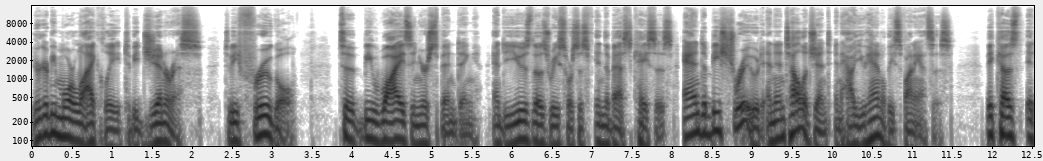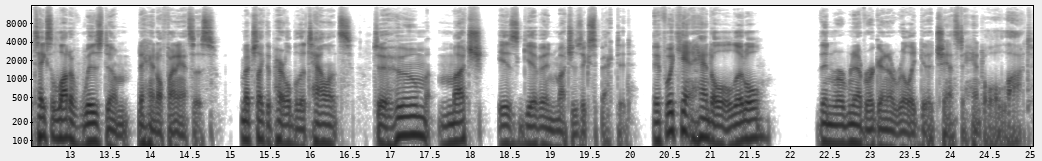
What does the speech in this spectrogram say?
You're going to be more likely to be generous, to be frugal, to be wise in your spending, and to use those resources in the best cases, and to be shrewd and intelligent in how you handle these finances. Because it takes a lot of wisdom to handle finances. Much like the parable of the talents, to whom much is given, much is expected. If we can't handle a little, then we're never going to really get a chance to handle a lot.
